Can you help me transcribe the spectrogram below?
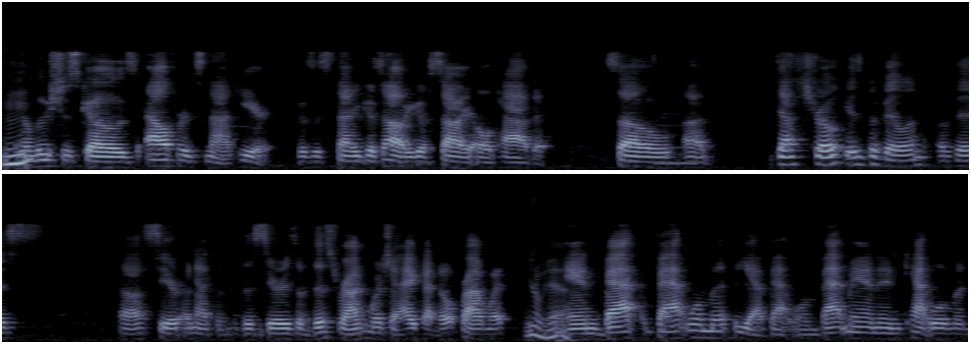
Mhm. And Lucius goes, Alfred's not here because it's not. He goes, oh, he goes, sorry, old habit. So uh, Deathstroke is the villain of this uh, ser- not the, the series of this run, which I got no problem with. Oh yeah. And Bat Batwoman, yeah, Batwoman, Batman and Catwoman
